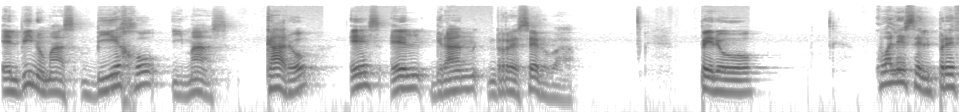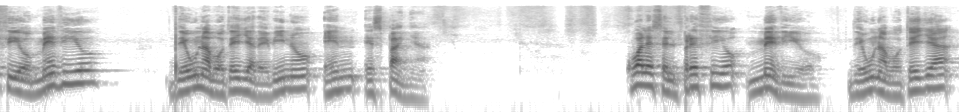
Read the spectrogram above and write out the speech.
el vino más viejo y más caro es el Gran Reserva. Pero, ¿cuál es el precio medio de una botella de vino en España? ¿Cuál es el precio medio de una botella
